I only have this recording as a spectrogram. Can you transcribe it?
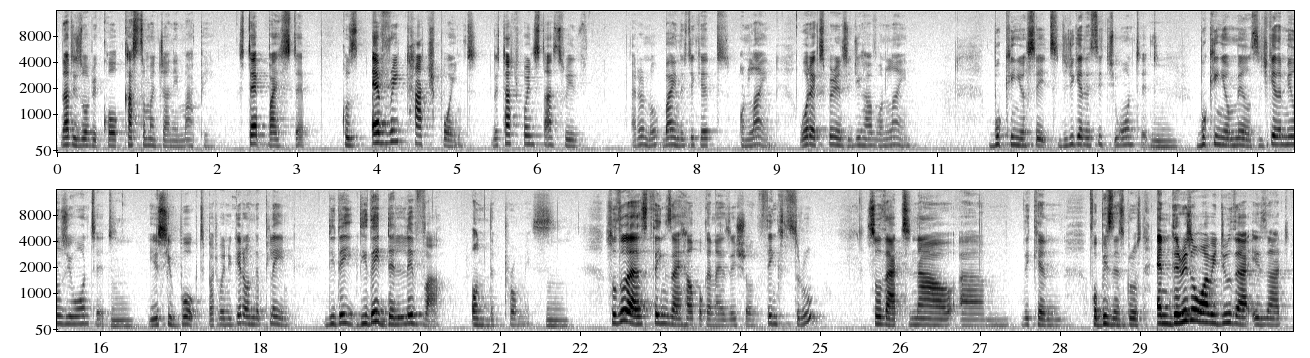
That is what we call customer journey mapping, step by step. Because every touch point, the touch point starts with, I don't know, buying the ticket online. What experience did you have online? Booking your seats. Did you get the seats you wanted? Mm. Booking your meals. Did you get the meals you wanted? Mm. Yes, you booked, but when you get on the plane, did they did they deliver on the promise? Mm. So those are things I help organizations think through, so that now um, they can for business growth. And the reason why we do that is that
